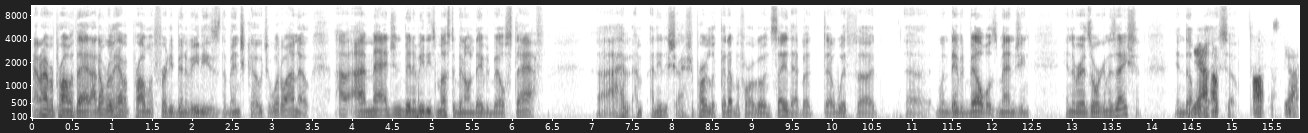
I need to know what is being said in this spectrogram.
I don't have a problem with that. I don't really have a problem with Freddie Benavides as the bench coach. What do I know? I, I imagine Benavides must have been on David Bell's staff. Uh, I have, I need to, I should probably look that up before I go and say that. But uh, with uh, uh, when David Bell was managing in the Reds organization in Double Yeah. A, so Honest, Yeah,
